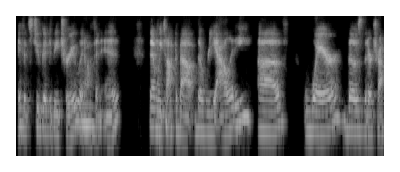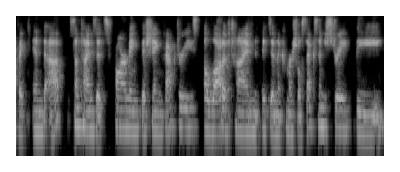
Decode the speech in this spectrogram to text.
If it's too good to be true, it mm. often is. Then we talk about the reality of where those that are trafficked end up. Sometimes it's farming, fishing, factories. A lot of time it's in the commercial sex industry. The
